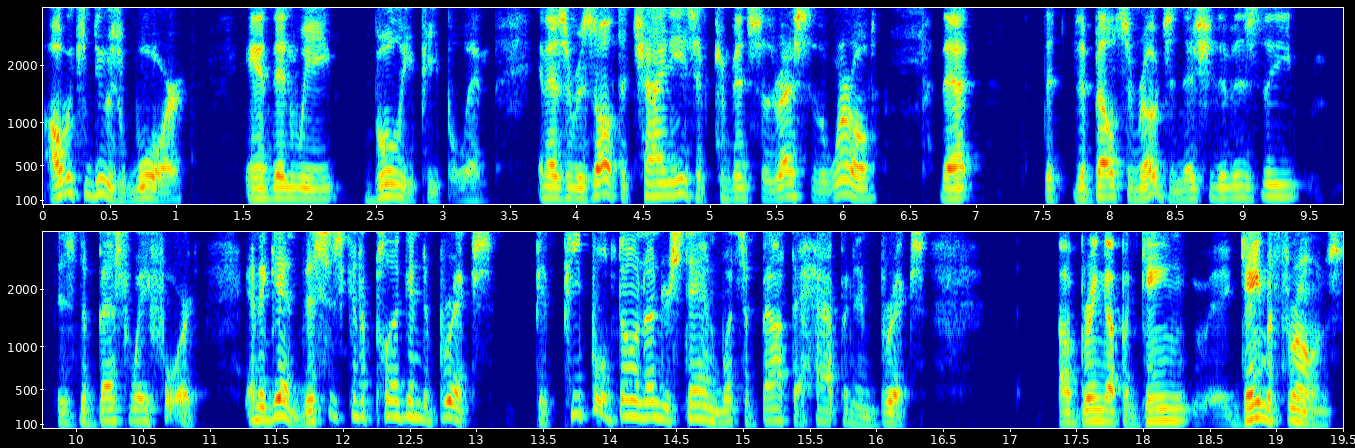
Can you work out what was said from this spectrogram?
All we can do is war and then we bully people in. And as a result, the Chinese have convinced the rest of the world that the, the Belts and Roads Initiative is the is the best way forward. And again, this is going to plug into BRICS. If people don't understand what's about to happen in BRICS, I'll bring up a game Game of Thrones.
